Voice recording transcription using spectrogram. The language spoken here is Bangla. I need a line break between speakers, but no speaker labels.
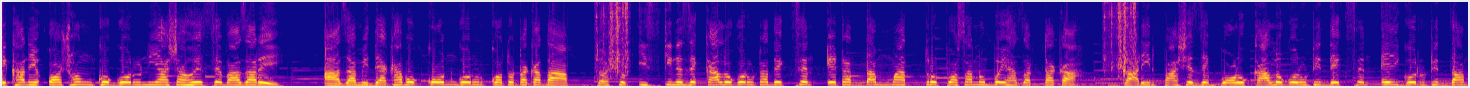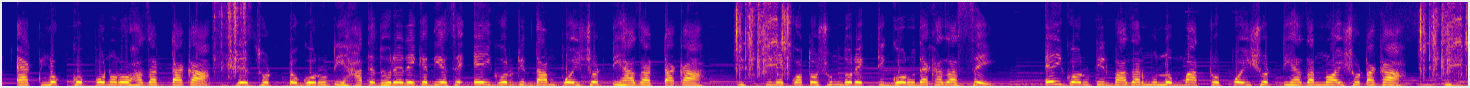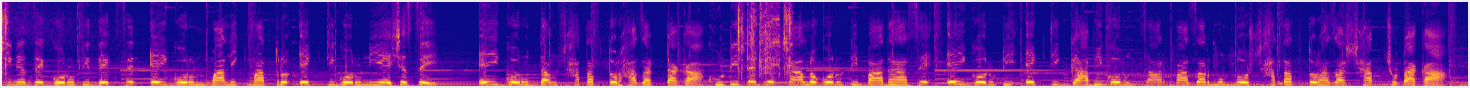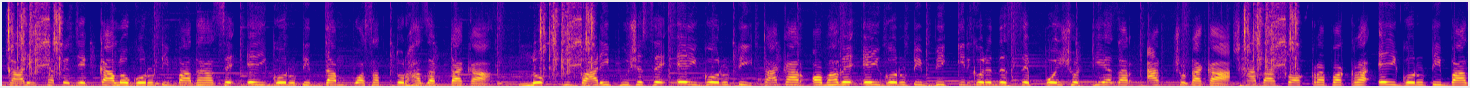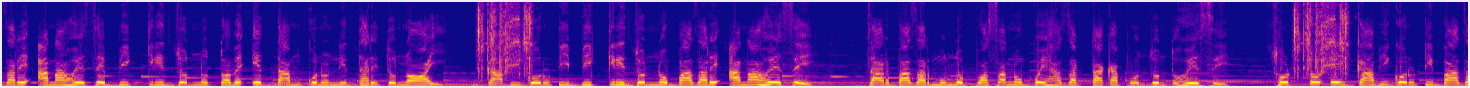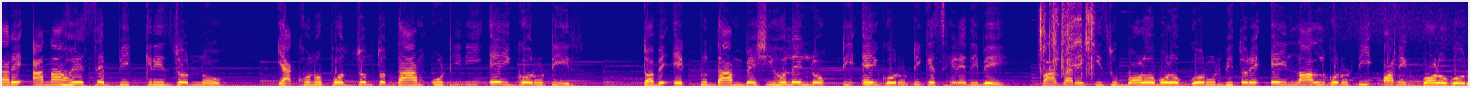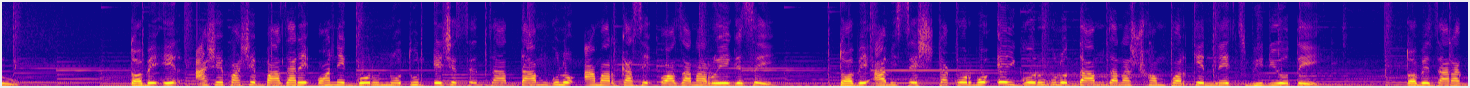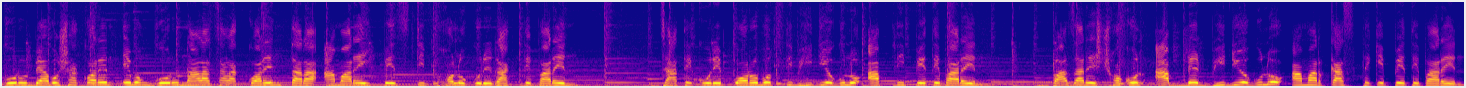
এখানে অসংখ্য গরু নিয়ে আসা হয়েছে বাজারে। আজ আমি দেখাবো কোন গরুর কত টাকা দাম। দর্শক, স্ক্রিনে যে কালো গরুটা দেখছেন, এটার দাম মাত্র পঁচানব্বই হাজার টাকা। গাড়ির পাশে যে বড় কালো গরুটি দেখছেন, এই গরুটির দাম এক লক্ষ পনেরো হাজার টাকা। যে ছোট্ট গরুটি হাতে ধরে রেখে দিয়েছে, এই গরুটির দাম পঁয়ষট্টি হাজার টাকা। স্ক্রিনে কত সুন্দর একটি গরু দেখা যাচ্ছে। এই গরুটির বাজার মূল্য মাত্র পঁয়ষট্টি হাজার নয়শো টাকা। স্ক্রিনে যে গরুটি দেখছেন, এই গরুর মালিক মাত্র একটি গরু নিয়ে এসেছে। এই গরুর দাম সাতাত্তর হাজার টাকা। খুঁটিতে যে কালো গরুটি বাঁধা আছে, এই গরুটি একটি গাভী গরু, যার বাজার মূল্য সাতাত্তর হাজার সাতশো টাকা। গাড়ির সাথে যে কালো গরুটি বাঁধা আছে, এই গরুটির দাম পঁচাত্তর হাজার টাকা। লোকটি বাড়ি পুষেছে, এই গরুটি টাকার অভাবে এই গরুটি বিক্রি করে দিচ্ছে পঁয়ষট্টি হাজার আটশো টাকা। সাদা চক্রা পাকড়া এই গরুটি বাজারে আনা হয়েছে বিক্রির জন্য, তবে এর দাম কোনো নির্ধারিত নয়। গাভী গরুটি বিক্রির জন্য বাজারে আনা হয়েছে, যার বাজার মূল্য পঁচানব্বই হাজার টাকা পর্যন্ত হয়েছে। ছোট্ট এই গাভী গরুটি বাজারে আনা হয়েছে বিক্রির জন্য। এখনও পর্যন্ত দাম উঠিনি এই গরুটির। তবে একটু দাম বেশি হলেই লোকটি এই গরুটিকে ছেড়ে দিবে। বাজারে কিছু বড় বড় গরুর ভিতরে এই লাল গরুটি অনেক বড় গরু। তবে এর আশেপাশে বাজারে অনেক গরু নতুন এসেছে যার দামগুলো আমার কাছে অজানা রয়ে গেছে। তবে আমি চেষ্টা করব এই গরুগুলোর দাম জানার সম্পর্কে নেক্সট ভিডিওতে তবে যারা গরুর ব্যবসা করেন এবং গরু নাড়াচাড়া করেন, তারা আমার এই পেজটি ফলো করে রাখতে পারেন। যাতে করে পরবর্তী ভিডিওগুলো আপনি পেতে পারেন। বাজারের সকল আপডেট ভিডিওগুলো আমার কাছ থেকে পেতে পারেন।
